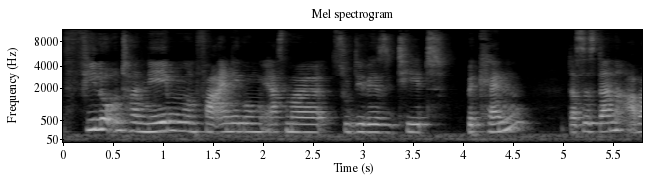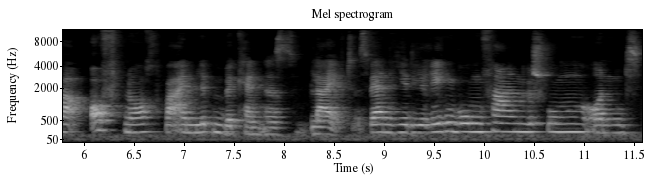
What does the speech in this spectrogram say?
viele Unternehmen und Vereinigungen erstmal zu Diversität bekennen, dass es dann aber oft noch bei einem Lippenbekenntnis bleibt. Es werden hier die Regenbogenfahnen geschwungen und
